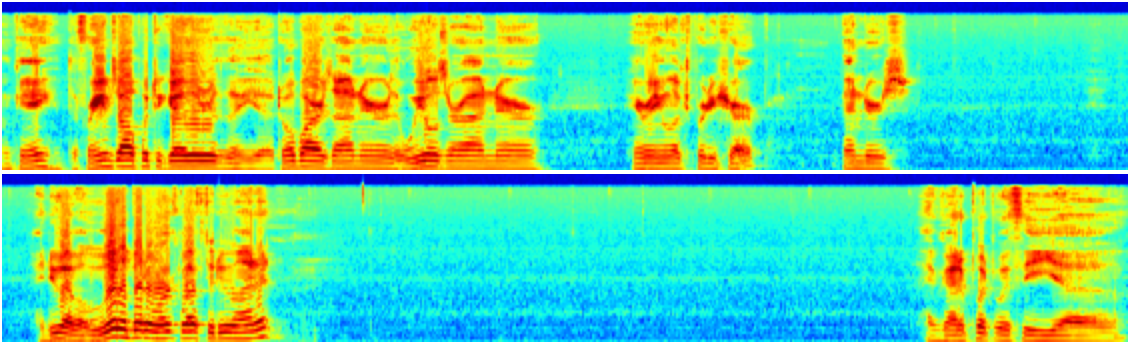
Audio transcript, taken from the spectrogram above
Okay, the frame's all put together, the uh, tow bar's on there, the wheels are on there. Everything looks pretty sharp. Fenders. I do have a little bit of work left to do on it. I've got to put with the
